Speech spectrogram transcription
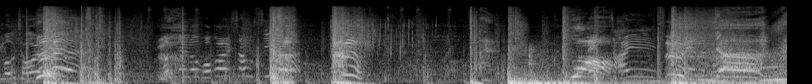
唔好彩啦！揾你老婆帮你收尸啦！哇！仔！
